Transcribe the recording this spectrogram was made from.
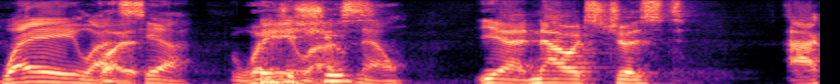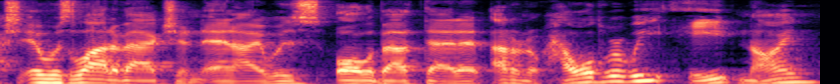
Way less, yeah. Way they just less. shoot now. Yeah, now it's just action. It was a lot of action, and I was all about that. At I don't know how old were we? Eight, nine,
